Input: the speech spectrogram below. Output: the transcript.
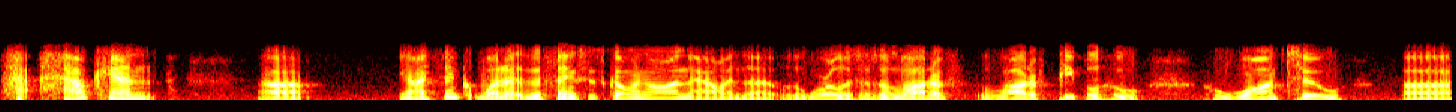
How can you know? I think one of the things that's going on now in the the world is there's a lot of a lot of people who who want to uh,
